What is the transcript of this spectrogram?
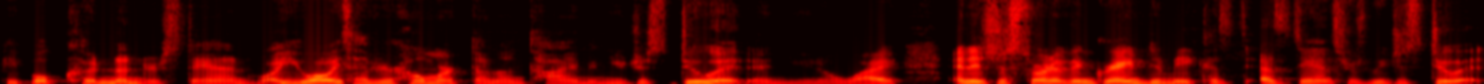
people couldn't understand why you always have your homework done on time and you just do it. And you know why? And it's just sort of ingrained in me because as dancers, we just do it.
